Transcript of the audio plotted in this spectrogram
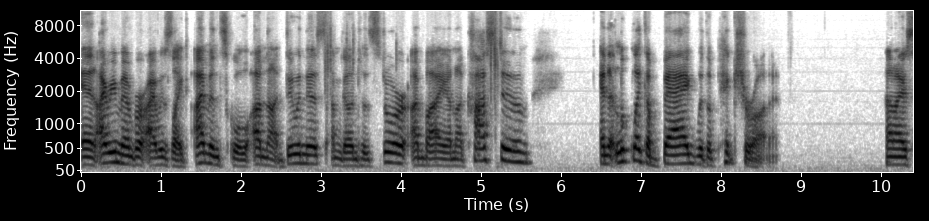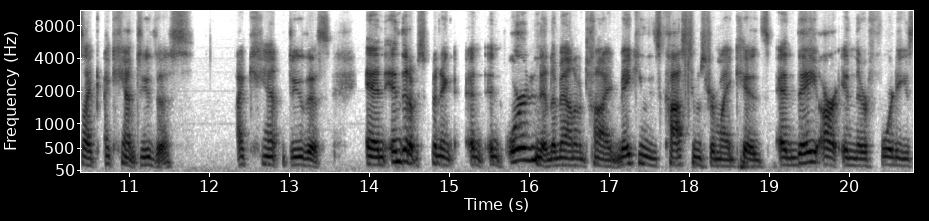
And I remember I was like, I'm in school. I'm not doing this. I'm going to the store. I'm buying a costume. And it looked like a bag with a picture on it. And I was like, I can't do this. I can't do this and ended up spending an inordinate amount of time making these costumes for my kids and they are in their 40s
